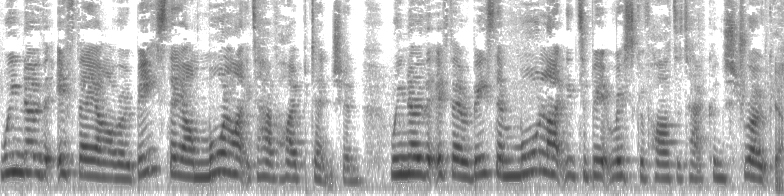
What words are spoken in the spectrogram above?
We know that if they are obese, they are more likely to have hypertension. We know that if they're obese, they're more likely to be at risk of heart attack and stroke. Yeah.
